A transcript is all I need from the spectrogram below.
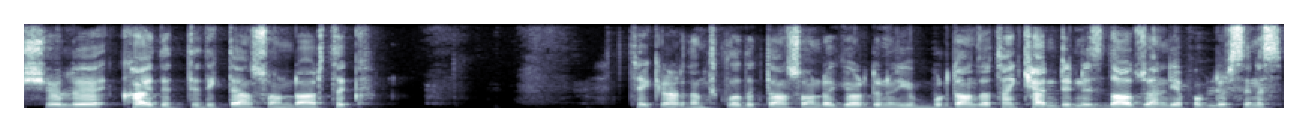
şöyle kaydet dedikten sonra artık tekrardan tıkladıktan sonra gördüğünüz gibi buradan zaten kendiniz daha düzenli yapabilirsiniz.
